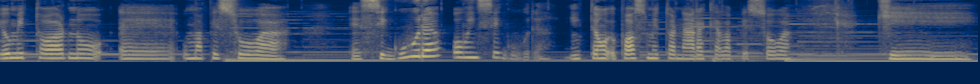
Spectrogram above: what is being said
eu me torno é, uma pessoa é, segura ou insegura. Então, eu posso me tornar aquela pessoa que,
